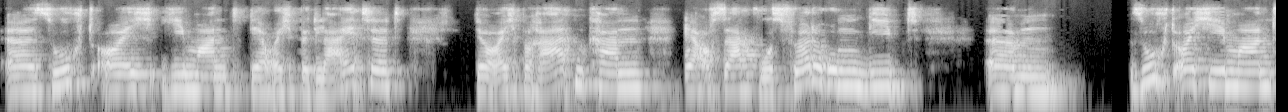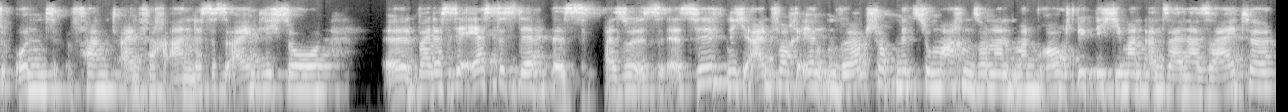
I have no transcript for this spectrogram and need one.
Äh, sucht euch jemand, der euch begleitet, der euch beraten kann, der auch sagt, wo es Förderungen gibt. Ähm, sucht euch jemand und fangt einfach an. Das ist eigentlich so, äh, weil das der erste Step ist. Also es, es hilft nicht einfach, irgendeinen Workshop mitzumachen, sondern man braucht wirklich jemand an seiner Seite,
